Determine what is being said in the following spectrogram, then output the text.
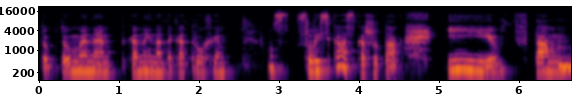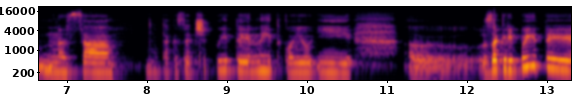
Тобто, у мене тканина така трохи ну, слизька, скажу так. І там за, ну, так, зачепити ниткою і закріпити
